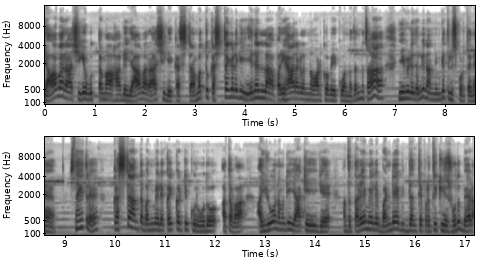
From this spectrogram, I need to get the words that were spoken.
ಯಾವ ರಾಶಿಗೆ ಉತ್ತಮ, ಹಾಗೆ ಯಾವ ರಾಶಿಗೆ ಕಷ್ಟ ಮತ್ತು ಕಷ್ಟಗಳಿಗೆ ಏನೆಲ್ಲ ಪರಿಹಾರಗಳನ್ನು ಮಾಡ್ಕೋಬೇಕು ಅನ್ನೋದನ್ನು ಸಹ ಈ ವಿಡಿಯೋದಲ್ಲಿ ನಾನು ನಿಮಗೆ ತಿಳಿಸ್ಕೊಡ್ತೇನೆ. ಸ್ನೇಹಿತರೆ, ಕಷ್ಟ ಅಂತ ಬಂದ ಮೇಲೆ ಕೈಕಟ್ಟಿ ಕೂರುವುದು ಅಥವಾ ಅಯ್ಯೋ ನಮಗೆ ಯಾಕೆ ಹೀಗೆ ಅಂತ ತಲೆ ಮೇಲೆ ಬಂಡೆ ಬಿದ್ದಂತೆ ಪ್ರತಿಕ್ರಿಯಿಸುವುದು ಬೇಡ.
